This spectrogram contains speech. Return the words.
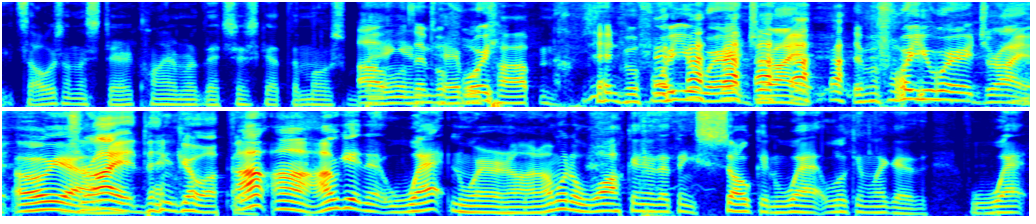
that's always on the stair climber that's just got the most Oh, well, banging then before you- tabletop. then before you wear it, dry it. Then before you wear it, dry it. oh yeah. Dry it, then go up there. Uh uh I'm getting it wet and wearing it on. I'm gonna walk in there, that thing soaking wet, looking like a wet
